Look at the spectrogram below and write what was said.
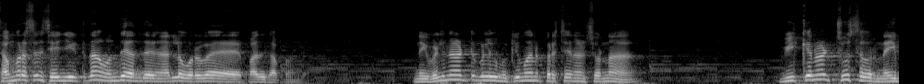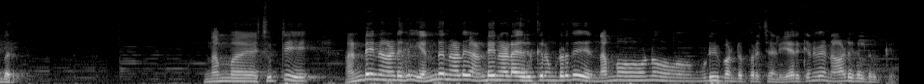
சமரசம் செஞ்சுக்கிட்டு தான் வந்து அந்த நல்ல உறவை பாதுகாப்பாங்க. இன்னைக்கு வெளிநாட்டுகளுக்கு முக்கியமான பிரச்சனை என்னன்னு சொன்னால் we cannot choose our neighbour நம்ம சுற்றி அண்டை நாடுகள் எந்த நாடு அண்டை நாடாக இருக்கிறோம்ன்றது நம்ம ஒன்றும் முடிவு பண்ணுற பிரச்சனை இல்லை. ஏற்கனவே நாடுகள் இருக்குது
